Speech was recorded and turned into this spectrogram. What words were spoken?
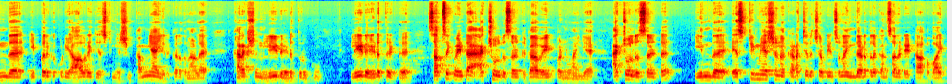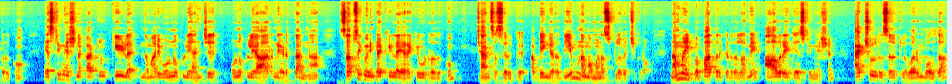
இந்த இப்போ இருக்கக்கூடிய ஆவரேஜ் எஸ்டிமேஷன் கம்மியாக இருக்கிறதுனால கரெக்ஷன் லீடு எடுத்திருக்கும். லீடு எடுத்துட்டு சப்சிக்வெண்ட்டாக ஆக்சுவல் ரிசல்ட்டுக்காக வெயிட் பண்ணுவாங்க. ஆக்சுவல் ரிசல்ட்டு இந்த எஸ்டிமேஷனை கிடைச்சிருச்சு அப்படின்னு சொன்னால் இந்த இடத்துல கன்சாலிடேட் ஆக வாய்ப்பு இருக்கும். எஸ்டிமேஷனை காட்டிலும் கீழே இந்த மாதிரி ஒன்று புள்ளி அஞ்சு ஒன்று புள்ளி ஆறுன்னு எடுத்தான்னா சப்சிக்வெண்ட்டாக கீழே இறக்கி விடுறதுக்கும் சான்சஸ் இருக்குது அப்படிங்கிறதையும் நம்ம மனசுக்குள்ளே வச்சுக்கிறோம். நம்ம இப்போ பார்த்துருக்கிறது எல்லாமே ஆவரேஜ் எஸ்டிமேஷன் ஆக்சுவல் ரிசல்ட்டில் வரும்போது தான்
